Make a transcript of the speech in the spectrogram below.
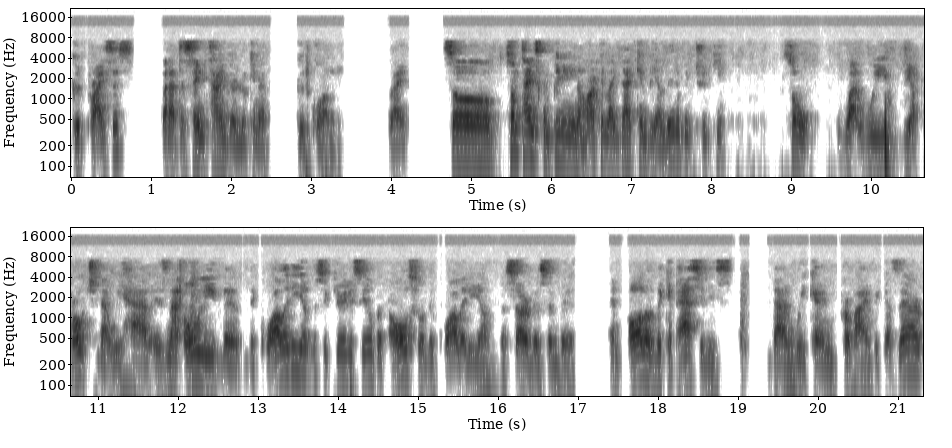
good prices, but at the same time they're looking at good quality, right? So sometimes competing in a market like that can be a little bit tricky. So what we, the approach that we have is not only the, the quality of the security seal, but also the quality of the service and the, and all of the capacities that we can provide because there are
